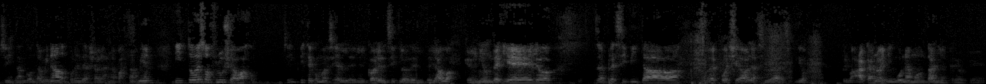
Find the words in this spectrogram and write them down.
sí están contaminados, por ende allá las napas también, y todo eso fluye abajo. ¿sí? ¿Viste como decía el- en el cole el ciclo del, del agua? Que venía un deshielo, se precipitaba, ¿no? después llegaba a las ciudades. Digo, acá no hay ninguna montaña, creo que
